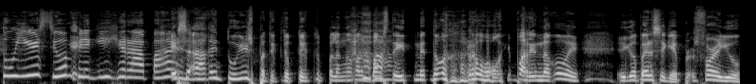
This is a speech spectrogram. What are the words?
two years yun, pinaghihirapan. Eh sa akin, two years, patiklop-tiklop pa lang ako ng bank statement noong araw. Okay pa rin ako eh. Ikaw, pero sige, for you,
